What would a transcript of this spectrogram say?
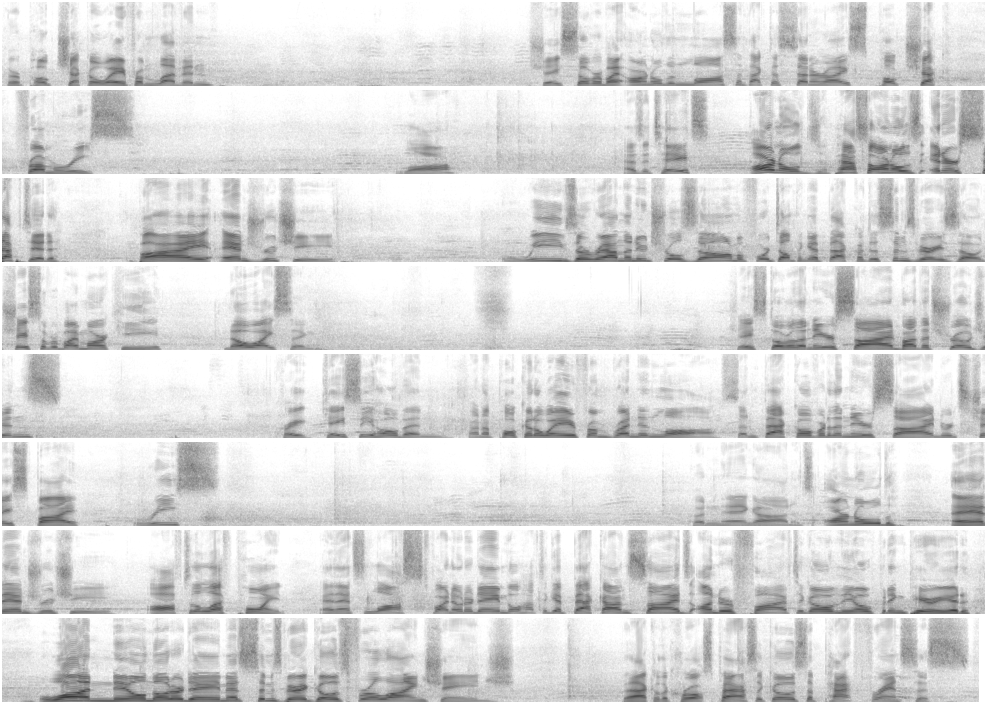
Their poke check away from Levin. Chased over by Arnold and Law, sent back to center ice. Poke check from Reese. Law hesitates. Arnold, pass to Arnold is intercepted by Andrucci. Weaves around the neutral zone before dumping it back onto the Simsbury zone. Chased over by Marquis. No icing. Chased over the near side by the Trojans. Great Casey Hoban trying to poke it away from Brendan Law. Sent back over to the near side where it's chased by Reese. Couldn't hang on. It's Arnold and Andrucci off to the left point, and that's lost by Notre Dame. They'll have to get back on sides under five to go in the opening period. 1 0 Notre Dame as Simsbury goes for a line change. Back to the cross pass, it goes to Pat Francis.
